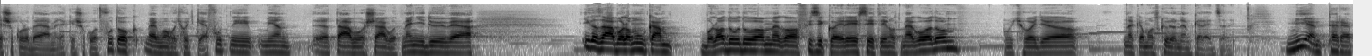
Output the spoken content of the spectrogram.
és akkor oda elmegyek, és akkor ott futok, megvan, hogy hogy kell futni, milyen távolságot, mennyi idővel. Igazából a munkámból adódóan, meg a fizikai részét én ott megoldom, úgyhogy nekem az külön nem kell edzeni. Milyen terep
